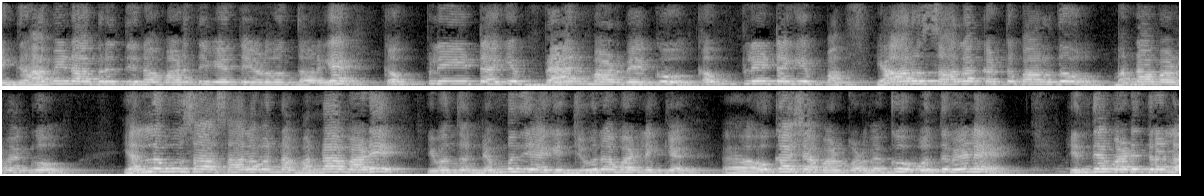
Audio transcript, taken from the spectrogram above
ಈ ಗ್ರಾಮೀಣಾಭಿವೃದ್ಧಿ ನಾವು ಮಾಡ್ತೀವಿ ಅಂತ ಹೇಳುವಂತವ್ರಿಗೆ ಕಂಪ್ಲೀಟ್ ಆಗಿ ಬ್ಯಾನ್ ಮಾಡಬೇಕು. ಕಂಪ್ಲೀಟ್ ಆಗಿ ಯಾರು ಸಾಲ ಕಟ್ಟಬಾರದು ಮನ್ನಾ ಮಾಡಬೇಕು. ಎಲ್ಲವೂ ಸಹ ಸಾಲವನ್ನ ಮನ್ನಾ ಮಾಡಿ ಇವತ್ತು ನೆಮ್ಮದಿಯಾಗಿ ಜೀವನ ಮಾಡಲಿಕ್ಕೆ ಅವಕಾಶ ಮಾಡಿಕೊಡ್ಬೇಕು. ಒಂದು ವೇಳೆ ಹಿಂದೆ ಮಾಡಿದ್ರಲ್ಲ,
